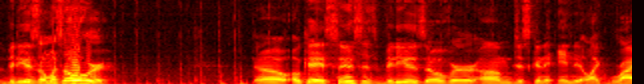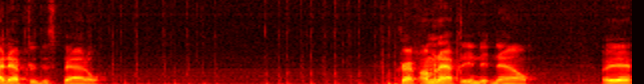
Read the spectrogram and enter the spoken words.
The video's almost over. No, okay, as soon as this video's over, I'm just gonna end it like right after this battle. Crap, I'm gonna have to end it now. Oh yeah?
